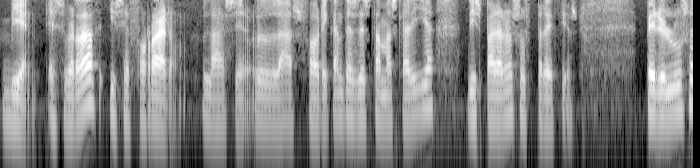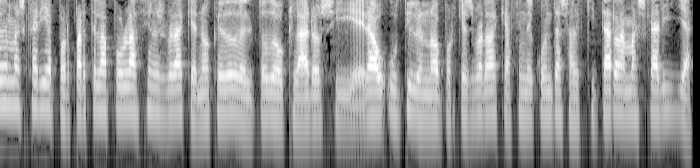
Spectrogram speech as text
Bien, es verdad y se forraron. Las, las fabricantes de esta mascarilla dispararon sus precios pero el uso de mascarilla por parte de la población es verdad que no quedó del todo claro si era útil o no, porque es verdad que a fin de cuentas al quitar la mascarilla,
